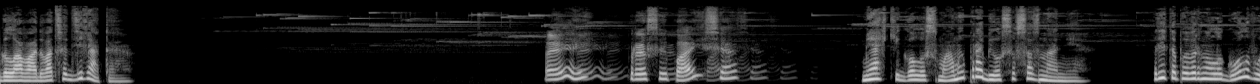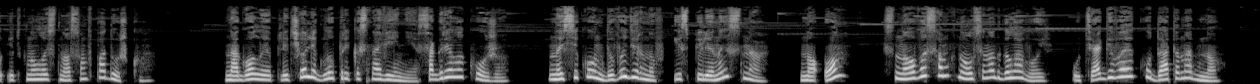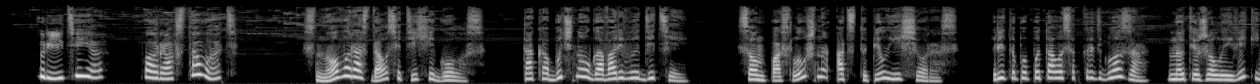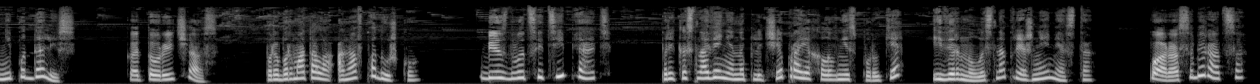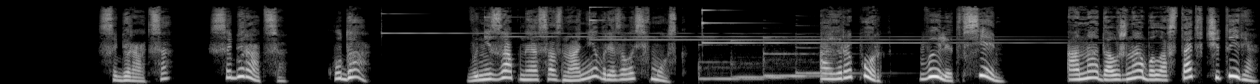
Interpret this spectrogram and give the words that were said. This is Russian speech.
Глава двадцать девятая. «Эй, просыпайся!» Мягкий голос мамы пробился в сознание. Рита повернула голову и ткнулась носом в подушку. На голое плечо легло прикосновение, согрело кожу, на секунду выдернув из пелены сна, но он снова сомкнулся над головой, утягивая куда-то на дно. «Рития, пора вставать!» Снова раздался тихий голос. Так обычно уговаривают детей. Сон послушно отступил еще раз. Рита попыталась открыть глаза, но тяжелые веки не поддались. «Который час?» Пробормотала она в подушку. «Без двадцати пять». Прикосновение на плече проехало вниз по руке и вернулось на прежнее место. «Пора собираться». «Собираться? Собираться? Куда?» Внезапное осознание врезалось в мозг. Аэропорт. Вылет в семь. Она должна была встать в четыре.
